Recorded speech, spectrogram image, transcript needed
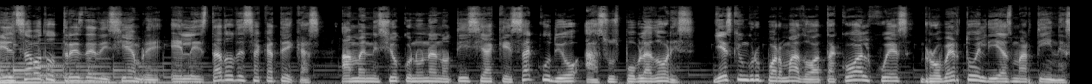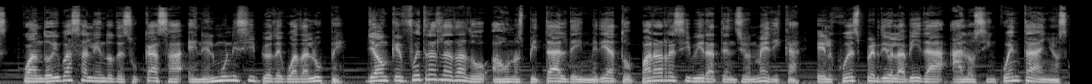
El sábado 3 de diciembre, el estado de Zacatecas amaneció con una noticia que sacudió a sus pobladores. Y es que un grupo armado atacó al juez Roberto Elías Martínez cuando iba saliendo de su casa en el municipio de Guadalupe y aunque fue trasladado a un hospital de inmediato para recibir atención médica, el juez perdió la vida a los 50 años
